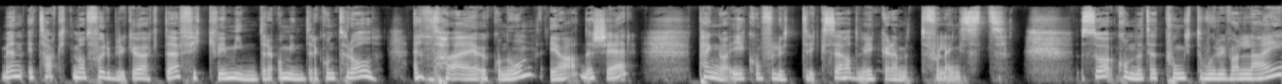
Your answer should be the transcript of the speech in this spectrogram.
Men i takt med at forbruket økte, fikk vi mindre og mindre kontroll. Enda jeg er økonom, ja, det skjer. Penger i konvolutttrikset hadde vi glemt for lengst. Så kom det til et punkt hvor vi var lei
